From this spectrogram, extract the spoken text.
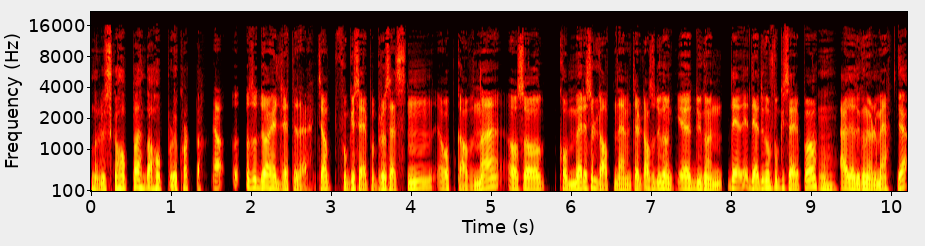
når du skal hoppe. Da hopper du kort, da. Ja, altså du har helt rett i det. Fokuser på prosessen, oppgavene, og så kommer resultatene eventuelt. Altså du kan ikke, du kan, det, det du kan fokusere på, Mm. er det du kan gjøre noe med. Ja.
